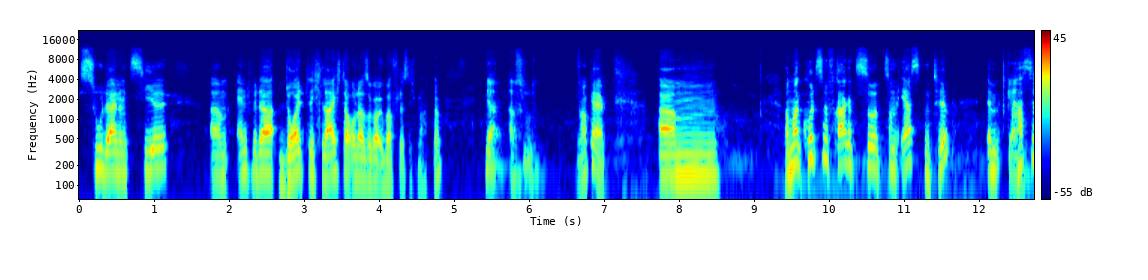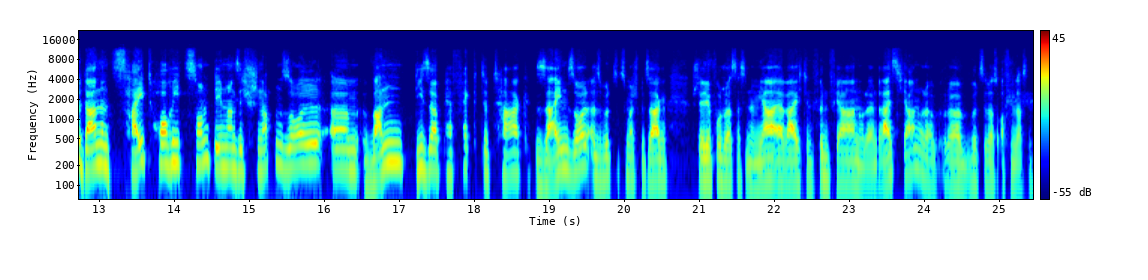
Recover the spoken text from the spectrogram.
zu deinem Ziel ähm, entweder deutlich leichter oder sogar überflüssig macht? Ne? Ja, absolut. Okay. Ähm, Nochmal kurz eine Frage zu, zum ersten Tipp. Ähm, hast du da einen Zeithorizont, den man sich schnappen soll, ähm, wann dieser perfekte Tag sein soll? Also würdest du zum Beispiel sagen, stell dir vor, du hast das in einem Jahr erreicht, in fünf Jahren oder in 30 Jahren oder, oder würdest du das offen lassen?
